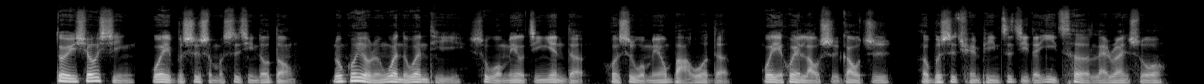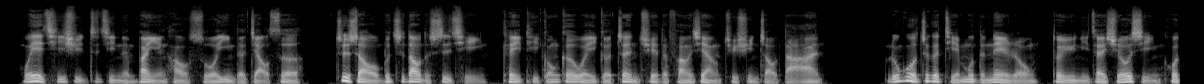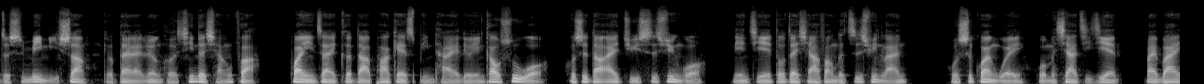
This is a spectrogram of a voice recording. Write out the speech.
对于修行，我也不是什么事情都懂。如果有人问的问题是我没有经验的，或是我没有把握的，我也会老实告知，而不是全凭自己的臆测来乱说。我也期许自己能扮演好索引的角色，至少我不知道的事情，可以提供各位一个正确的方向去寻找答案。如果这个节目的内容对于你在修行或者是命理上有带来任何新的想法，欢迎在各大 podcast 平台留言告诉我，或是到 IG 私讯我，链接都在下方的资讯栏。我是冠维，我们下集见，拜拜。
